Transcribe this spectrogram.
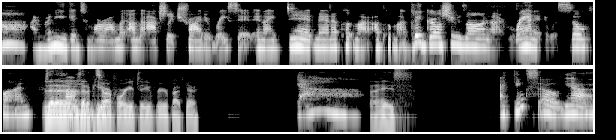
oh i'm running again tomorrow i'm, I'm gonna actually try to race it and i did man i put my i put my big girl shoes on and i ran it it was so fun Was that a was that a Um, PR so- for you too for your 5K? yeah Nice. i think so yeah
